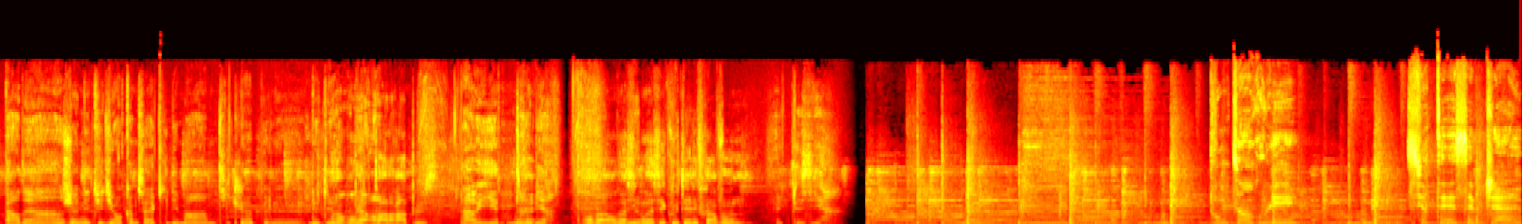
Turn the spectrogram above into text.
part d'un jeune étudiant comme ça qui démarre un petit club. Le, le- On en, on en reparlera plus. Ah oui, très Mais bien. On va, on va, on va s'écouter les frères Vaughan. Avec plaisir. Bon temps roulé sur TSF Jazz.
